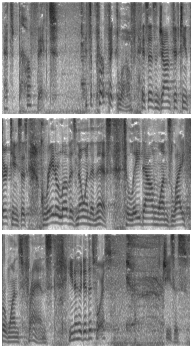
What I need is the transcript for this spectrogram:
that's perfect. It's a perfect love. It says in John 15, 13, he says, Greater love is no one than this, to lay down one's life for one's friends. You know who did this for us? Jesus.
